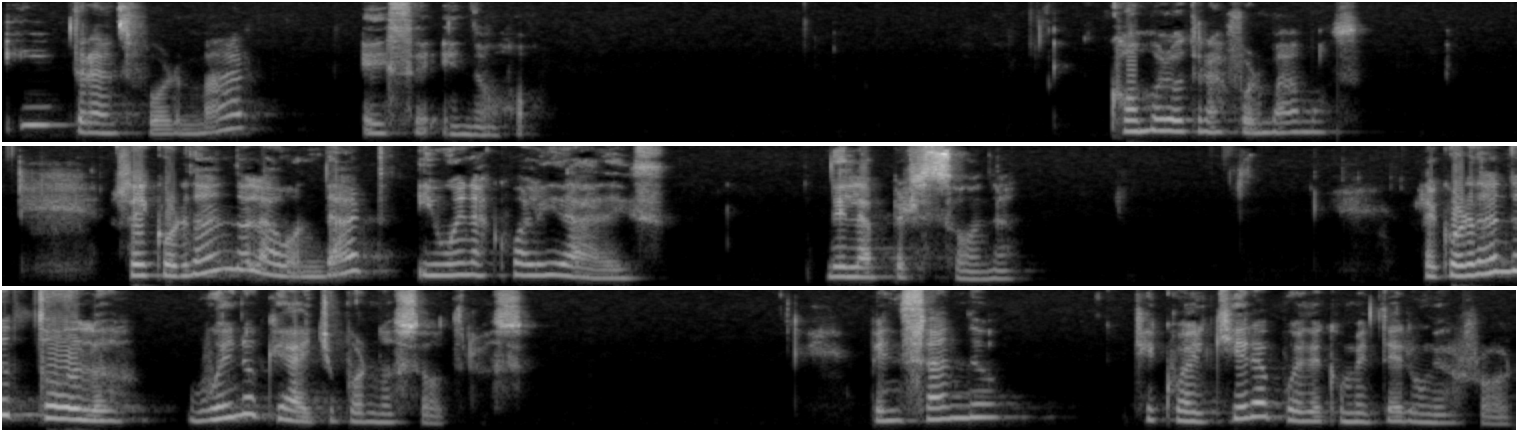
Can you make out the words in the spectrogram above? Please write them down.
y transformar ese enojo. ¿Cómo lo transformamos? Recordando la bondad y buenas cualidades de la persona. Recordando todo lo bueno que ha hecho por nosotros. Pensando que cualquiera puede cometer un error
